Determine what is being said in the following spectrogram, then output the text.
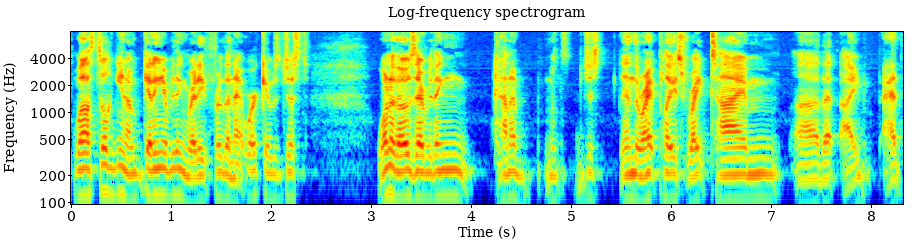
while still you know getting everything ready for the network. It was just one of those everything kind of was just in the right place, right time. Uh, that I had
